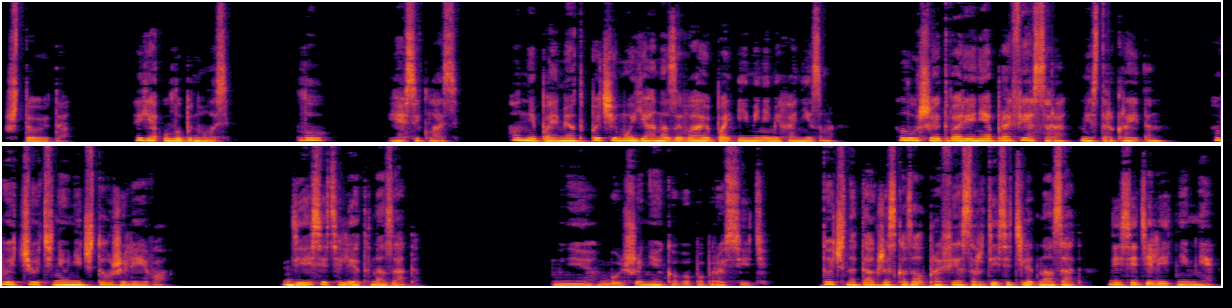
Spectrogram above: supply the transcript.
«Что это?» Я улыбнулась. «Лу...» Я осеклась. Он не поймет, почему я называю по имени механизм. Лучшее творение профессора, мистер Крейтон. Вы чуть не уничтожили его. Десять лет назад. Мне больше некого попросить. Точно так же сказал профессор десять лет назад, десятилетний мне.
